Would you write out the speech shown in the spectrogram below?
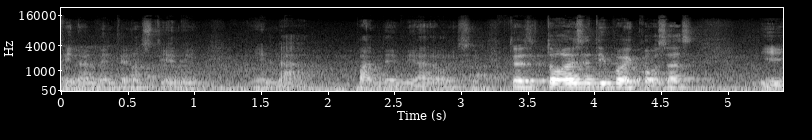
finalmente nos tiene en la pandemia de hoy. Entonces, todo ese tipo de cosas y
